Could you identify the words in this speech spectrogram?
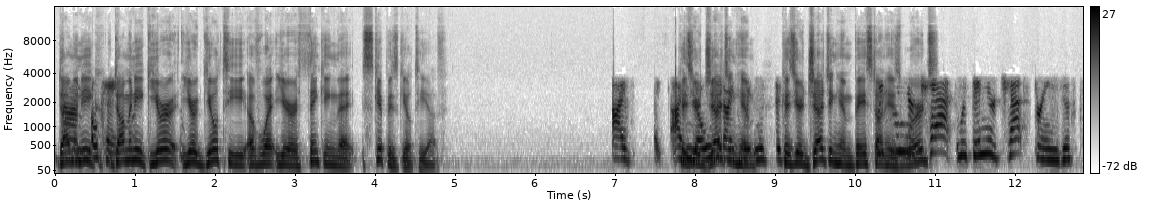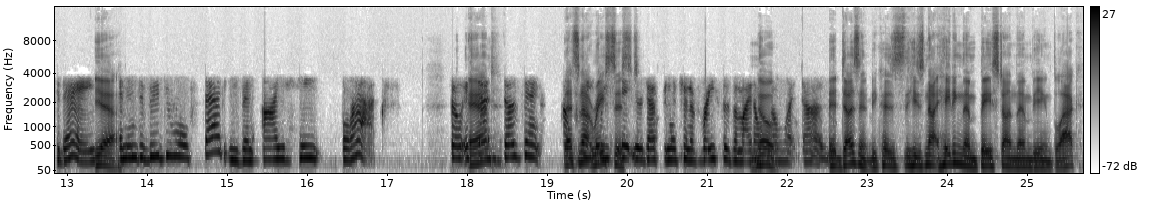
Dominique, Um, okay. Dominique, you're you're guilty of what you're thinking that Skip is guilty of. I've I Because you're judging him. Because you're judging him based on his words. Chat, within your chat stream just today, Yeah. an individual said even, I hate blacks. So if And? that doesn't That's not racist. fit your definition of racism, I don't No. know what does. It doesn't because he's not hating them based on them being black.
